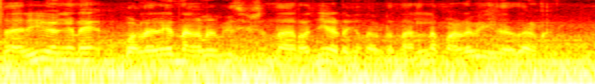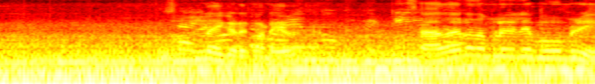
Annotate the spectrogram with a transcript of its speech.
സരയു അങ്ങനെ വളരെ നാളുകൾക്ക് ശേഷം നിറഞ്ഞു കിടക്കുന്നുണ്ട് നല്ല മഴ പെയ്തതാണ് ഫുള്ളായി കിടക്കണ്ടേ സാധാരണ നമ്മൾ ഇതിലെ പോകുമ്പോഴേ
